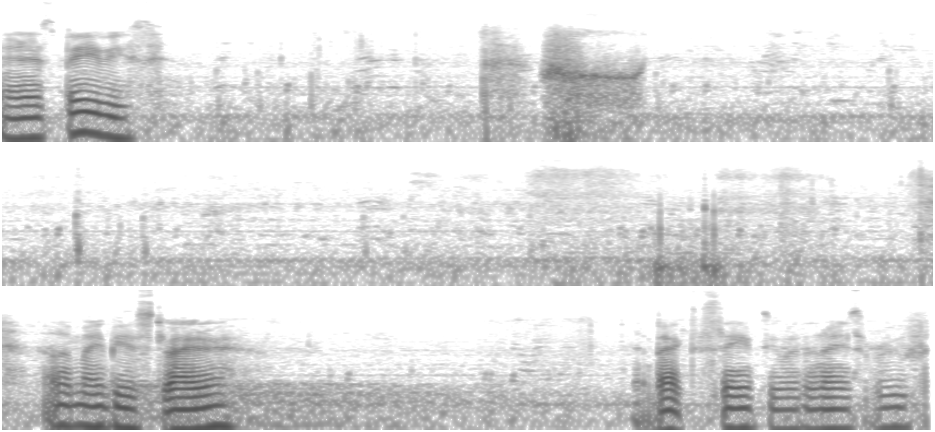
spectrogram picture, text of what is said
And its babies. Oh, that might be a strider back to safety with a nice roof.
